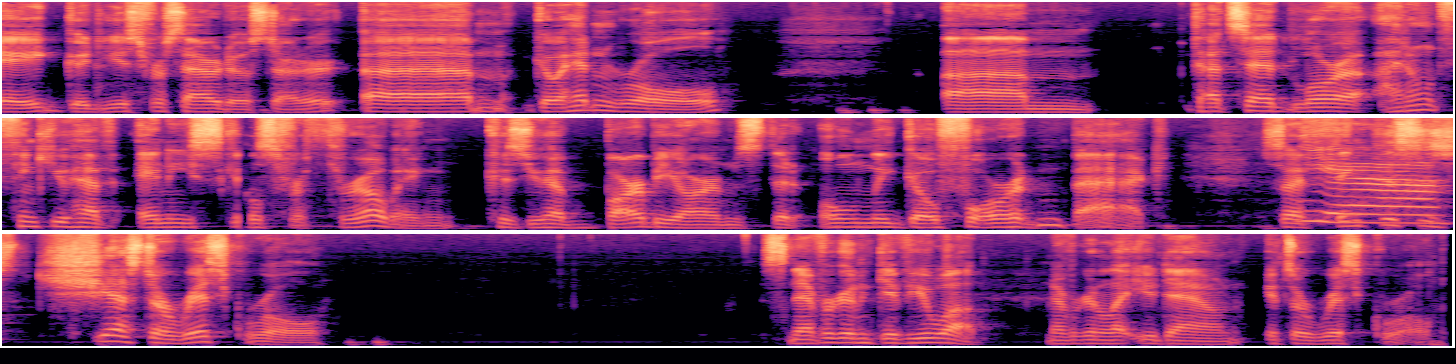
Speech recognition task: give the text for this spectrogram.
A good use for sourdough starter. Um, go ahead and roll. Um, that said, Laura, I don't think you have any skills for throwing because you have Barbie arms that only go forward and back. So I think this is just a risk roll. It's never going to give you up. Never going to let you down. It's a risk roll.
